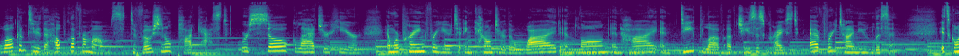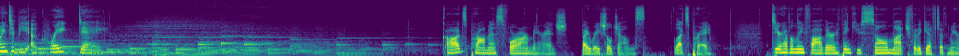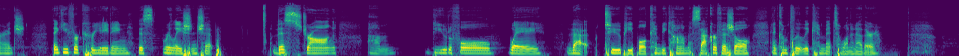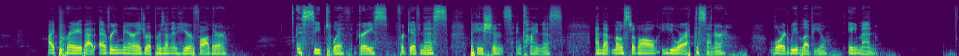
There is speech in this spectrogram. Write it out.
Welcome to the Help Club for Moms devotional podcast. We're so glad you're here, and we're praying for you to encounter the wide and long and high and deep love of Jesus Christ every time you listen. It's going to be a great day. God's Promise for Our Marriage by Rachel Jones. Let's pray. Dear Heavenly Father, thank you so much for the gift of marriage. Thank you for creating this relationship, this strong, um, beautiful way that two people can become sacrificial and completely commit to one another. I pray that every marriage represented here, Father, is seeped with grace, forgiveness, patience, and kindness, and that most of all, you are at the center. Lord, we love you. Amen.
